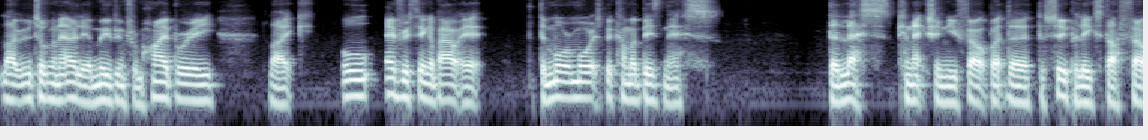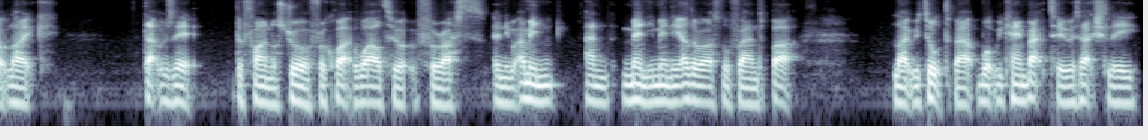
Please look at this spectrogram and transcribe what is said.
like we were talking about earlier, moving from Highbury, like all everything about it. The more and more it's become a business, the less connection you felt. But the the Super League stuff felt like that was it, the final straw for quite a while to for us anyway. I mean, and many many other Arsenal fans, but like we talked about, what we came back to is actually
